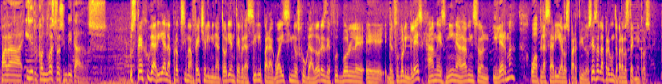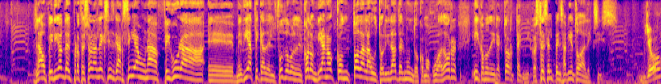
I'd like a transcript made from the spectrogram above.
para ir con nuestros invitados. ¿Usted jugaría la próxima fecha eliminatoria entre Brasil y Paraguay sin los jugadores de fútbol eh, eh, del fútbol inglés, James, Mina, Davinson y Lerma? ¿O aplazaría los partidos? Esa es la pregunta para los técnicos. La opinión del profesor Alexis García, una figura eh, mediática del fútbol colombiano con toda la autoridad del mundo como jugador y como director técnico. Este es el pensamiento de Alexis. Yo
